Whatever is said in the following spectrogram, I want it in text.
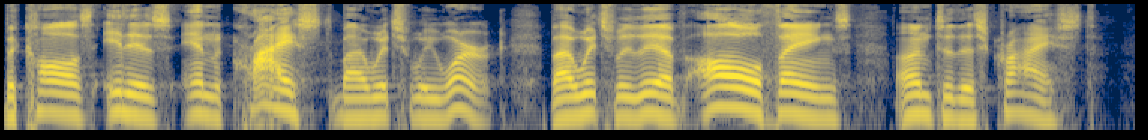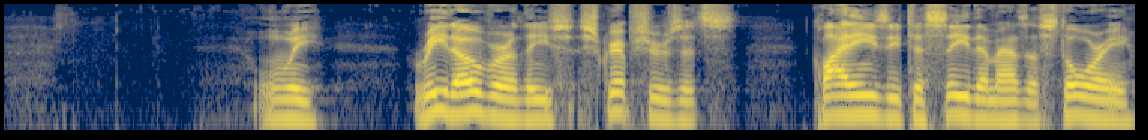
because it is in Christ by which we work, by which we live all things unto this Christ. When we read over these scriptures, it's quite easy to see them as a story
